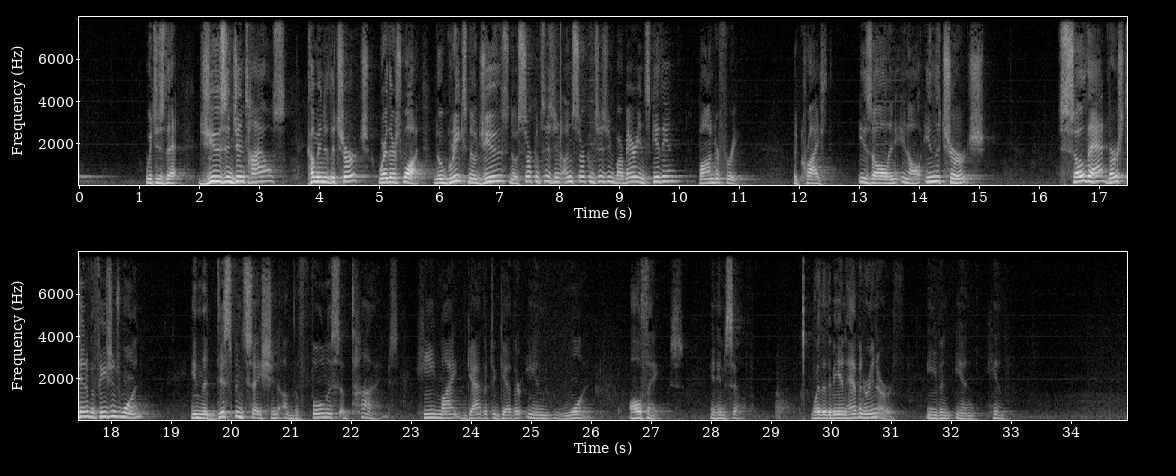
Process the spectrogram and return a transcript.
which is that Jews and Gentiles come into the church where there's what? No Greeks, no Jews, no circumcision, uncircumcision, barbarian, Scythian, bond or free. But Christ is all and in all in the church, so that, verse 10 of Ephesians 1, in the dispensation of the fullness of times, he might gather together in one all things in himself, whether they be in heaven or in earth, even in him.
